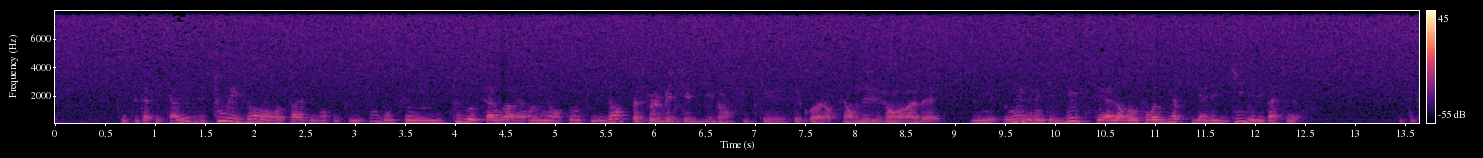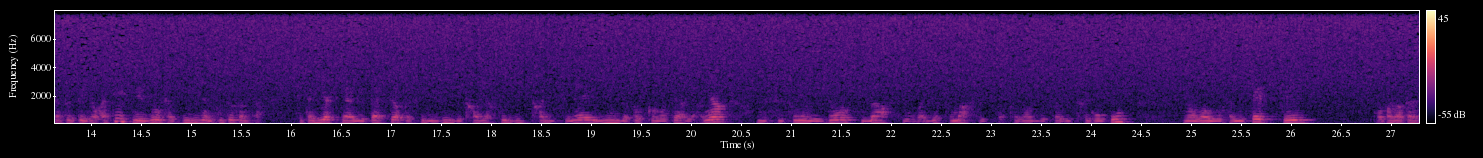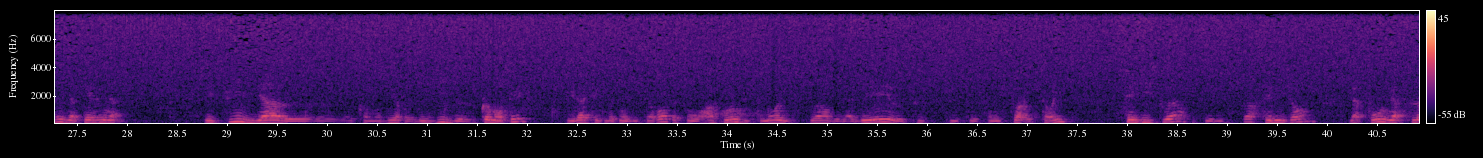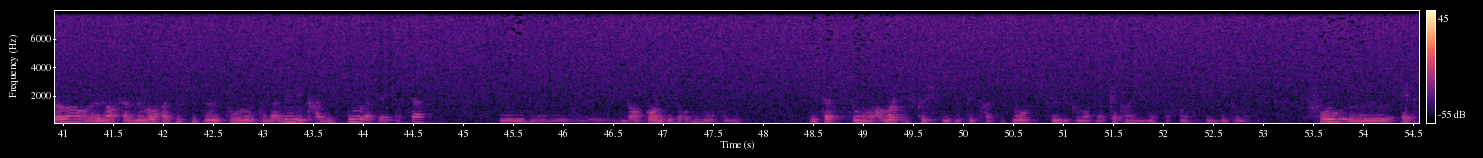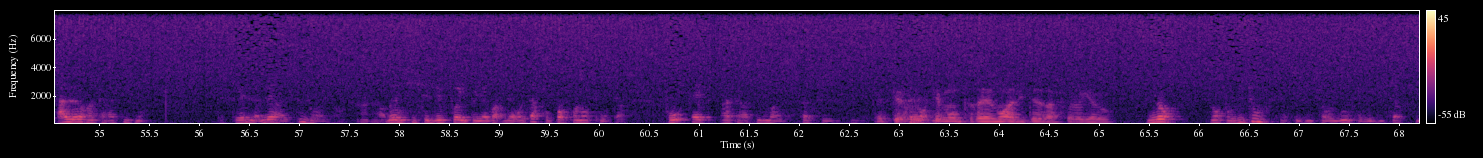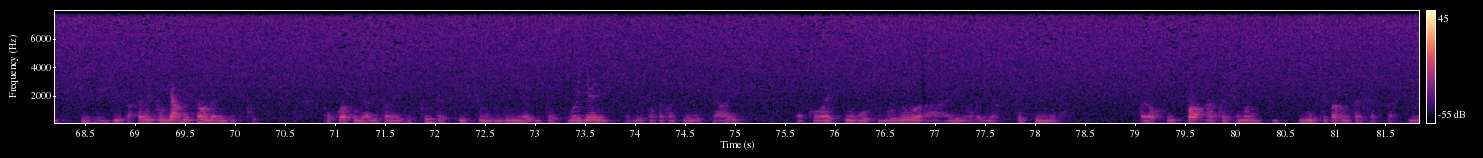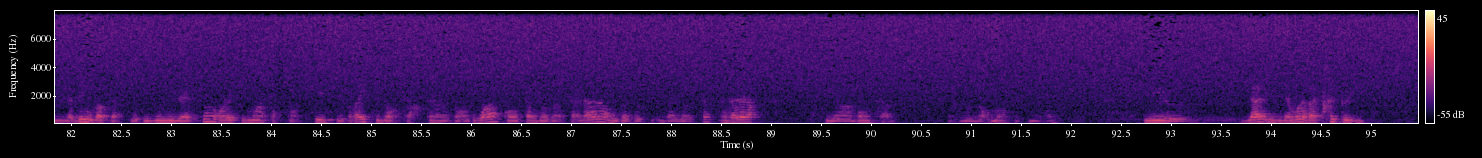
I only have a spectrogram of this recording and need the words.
qui est tout à fait sérieux, parce que tous les ans on repasse devant cette commission, donc euh, tout notre savoir est remis en compte tous les ans. Parce que le métier de guide ensuite, c'est quoi? Alors c'est emmener les gens dans la baie? Le oui, le métier de guide, c'est alors on pourrait dire qu'il y a les guides et les passeurs. C'est peut-être un peu péjoratif, mais bon, ça se divise un petit peu comme ça. C'est-à-dire qu'il y a le passeur parce que les guides, des traversées guides traditionnelles, où il n'y a pas de commentaire, il n'y a rien, où ce sont les gens qui marchent, on va dire qu'on marche, ça représente des fois des très gros groupes. Où on Mont-Saint-Michel, c'est représentatif d'un pèlerinage. Et puis il y a, euh, comment dire, des guides commentés. Et là, c'est complètement différent parce qu'on raconte justement l'histoire de l'abbé, euh, toute, toute son histoire historique, ses histoires, que histoires, ses légendes, la faune, la flore, euh, l'ensablement, enfin tout ce qui peut tourner autour de l'abbé, les traditions, la pêche, la chasse, et de- d'enfants et d'aujourd'hui, bien entendu. Et ça, ce sont, alors moi, c'est ce que je fais. Je fais pratiquement que des commentaires. 99% je fais des commentaires. Il faut être à l'heure impérativement. Parce qu'elle, la mère, elle est toujours à l'heure. Alors même si c'est des fois, il peut y avoir des retards, il ne faut pas prendre en compte. Il faut être impérativement c'est- c'est- Est-ce c'est que- est-ce important. qu'elle monte réellement la vitesse d'un cheval au galop? Non, non, pas du tout. C'est du survie, ça veut dire ça, c'est subjugué par ça, mais il faut garder ça dans les esprits. Pourquoi il faut garder ça dans les esprits Parce que si on vous donne la vitesse moyenne à 250 km, ça correspond grosso modo à, allez, on va dire, 7 km. Alors c'est pas impressionnant du tout, mais c'est pas comme ça que ça se passe. La pas plate, il y a des dénivellations relativement importantes. Et c'est vrai que dans certains endroits, quand on tape dans un talard ou dans un, dans un, un c'est un banc de sable. Le normand, c'est une. Et euh, là, évidemment, elle va très peu vite.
